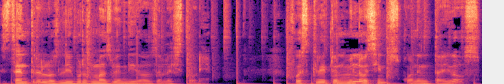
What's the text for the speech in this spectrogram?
Está entre los libros más vendidos de la historia. Fue escrito en 1942,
